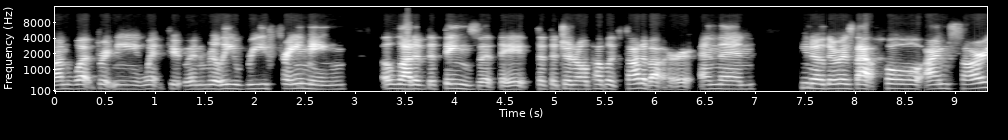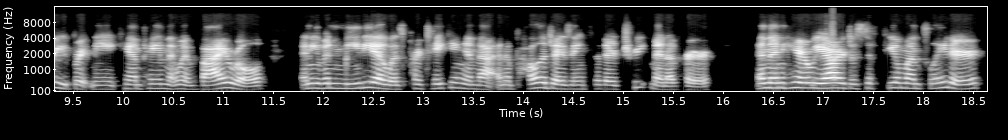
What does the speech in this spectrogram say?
on what Britney went through and really reframing a lot of the things that they that the general public thought about her. And then, you know, there was that whole "I'm sorry, Britney" campaign that went viral, and even media was partaking in that and apologizing for their treatment of her. And then here we are just a few months later,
